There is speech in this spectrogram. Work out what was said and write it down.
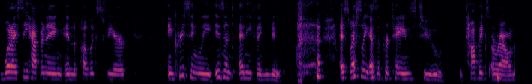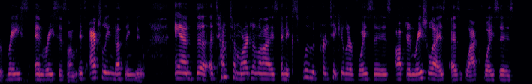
what I see happening in the public sphere increasingly isn't anything new, especially as it pertains to topics around race and racism. It's actually nothing new. And the attempt to marginalize and exclude particular voices, often racialized as Black voices,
